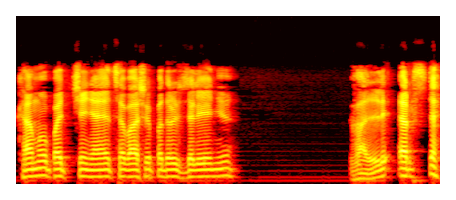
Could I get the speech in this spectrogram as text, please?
«Кому подчиняется ваше подразделение?» «Валлерсте».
